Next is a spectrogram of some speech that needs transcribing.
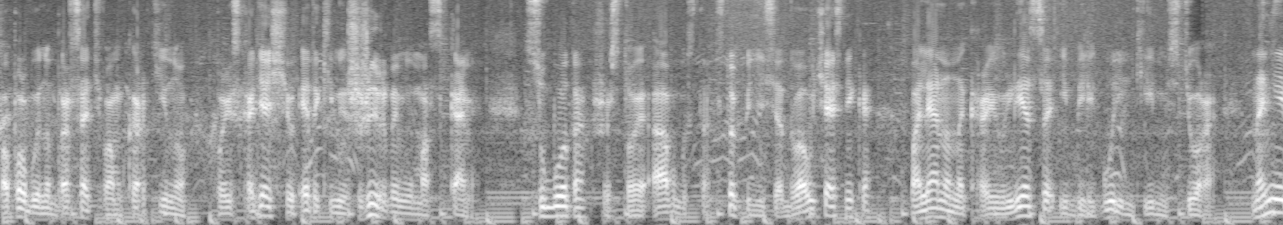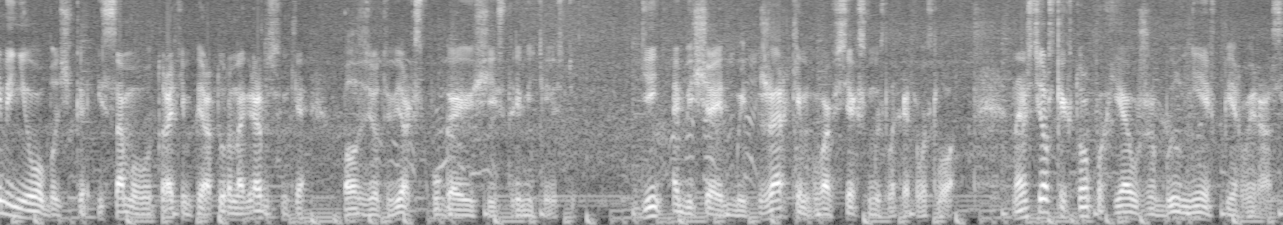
попробую набросать вам картину происходящего этакими жирными мазками. Суббота, 6 августа, 152 участника, поляна на краю леса и берегу реки Мстера. На небе не облачко, и с самого утра температура на градуснике ползет вверх с пугающей стремительностью. День обещает быть жарким во всех смыслах этого слова. На мстерских тропах я уже был не в первый раз,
